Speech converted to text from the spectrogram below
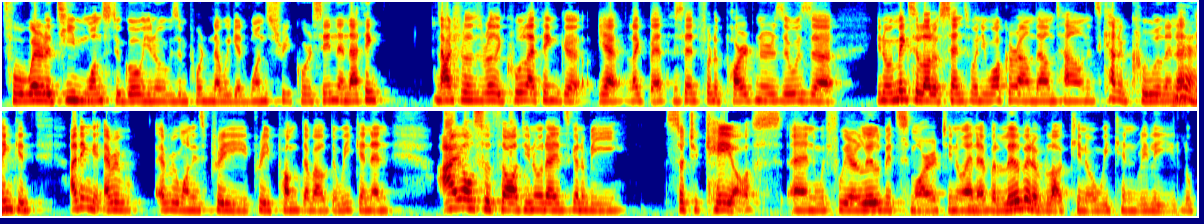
for where the team wants to go, you know, it was important that we get one street course in. And I think Nashville is really cool. I think, uh, yeah, like Beth said, for the partners, it was a you know, it makes a lot of sense when you walk around downtown. It's kind of cool, and yeah. I think it. I think every everyone is pretty pretty pumped about the weekend, and I also thought, you know, that it's going to be such a chaos, and if we are a little bit smart, you know, and have a little bit of luck, you know, we can really look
